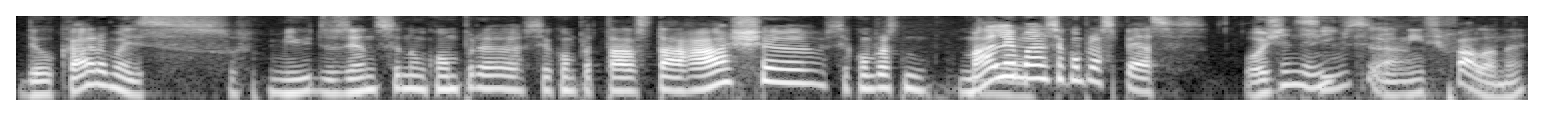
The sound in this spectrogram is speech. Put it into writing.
Deu, cara, mas 1.200 você não compra, você compra tas- tarraxa, você compra, mal é mais você compra as peças. Hoje nem, Sim, precisa- cara. nem se fala, né?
